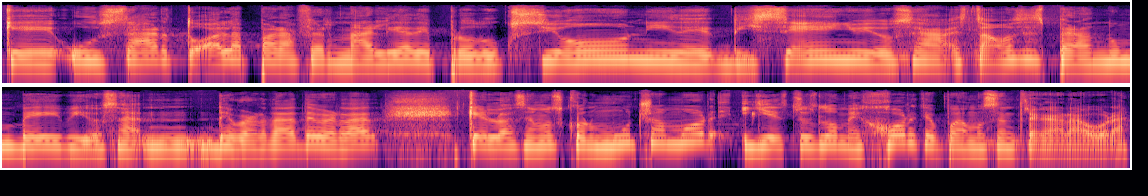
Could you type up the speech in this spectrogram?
que usar toda la parafernalia de producción y de diseño. Y, o sea, estamos esperando un baby. O sea, de verdad, de verdad, que lo hacemos con mucho amor y esto es lo mejor que podemos entregar ahora.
